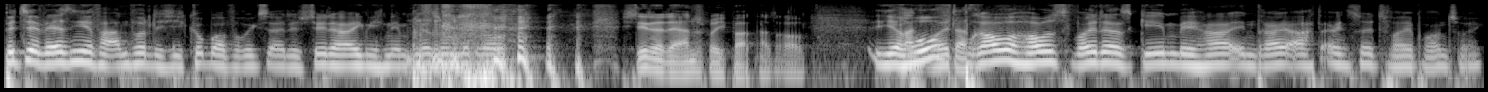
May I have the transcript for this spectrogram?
bitte, wer ist denn hier verantwortlich? Ich guck mal auf der Rückseite. Steht da eigentlich ein Impressum mit drauf? Steht da der Ansprechpartner drauf. Hier Frank Wolters. Hofbrauhaus Wolters GmbH in 38102 Braunschweig.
